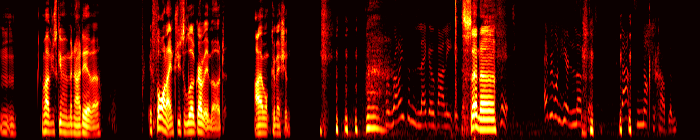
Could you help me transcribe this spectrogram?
Mm-mm. I might have just given them an idea there. If Fortnite introduced a low gravity mode, I want commission. Horizon Lego Valley is a Senna. hit. Everyone here loves it. That's not the problem.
